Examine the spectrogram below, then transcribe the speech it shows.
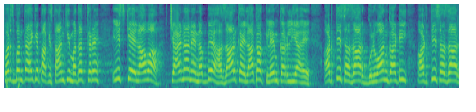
फ़र्ज़ बनता है कि पाकिस्तान की मदद करें। इसके अलावा चाइना ने नब्बे हज़ार का इलाका क्लेम कर लिया है। अड़तीस हज़ार गुलवान घाटी, अड़तीस हज़ार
